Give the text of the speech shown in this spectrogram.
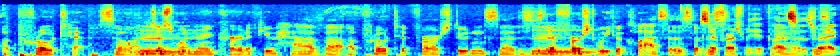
a pro tip. So I'm just Mm. wondering, Curt, if you have a, a pro tip for our students. Uh, this is their first Mm. week of classes. So It's their first week of classes, just- right?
